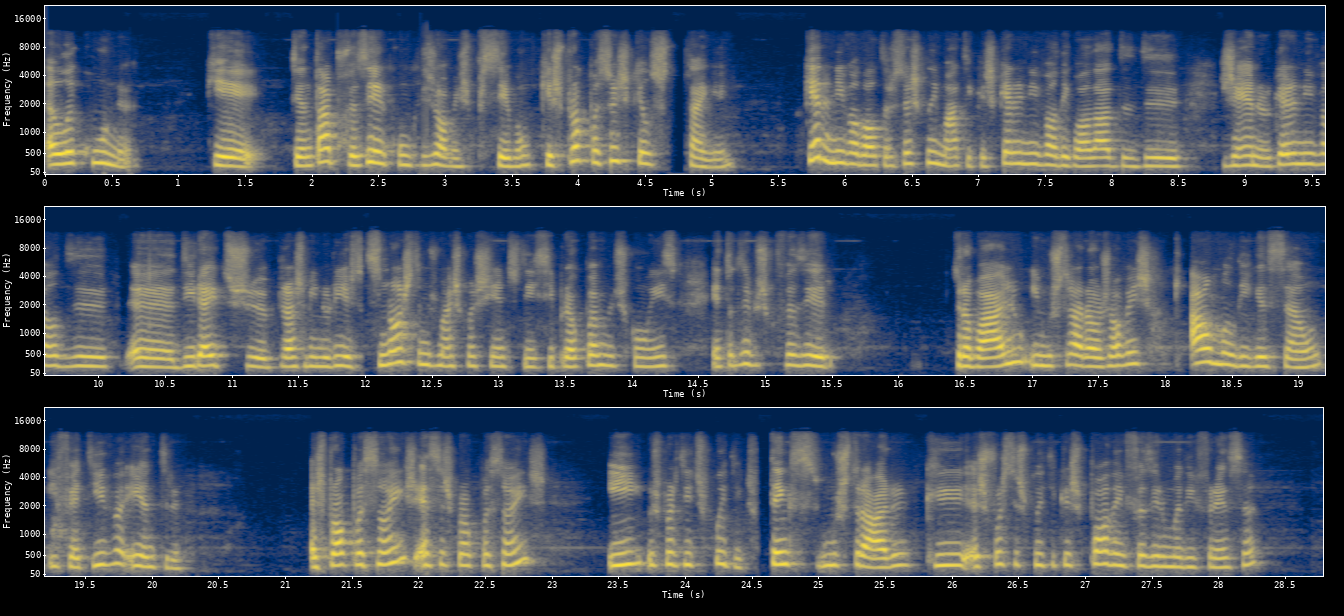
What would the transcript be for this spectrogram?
a lacuna, que é tentar fazer com que os jovens percebam que as preocupações que eles têm quer a nível de alterações climáticas, quer a nível de igualdade de género, quer a nível de uh, direitos eh, para as minorias, se nós estamos mais conscientes disso e preocupamos-nos com isso, então temos que fazer trabalho e mostrar aos jovens que há uma ligação efetiva entre as preocupações, essas preocupações e os partidos políticos. Tem que se mostrar que as forças políticas podem fazer uma diferença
